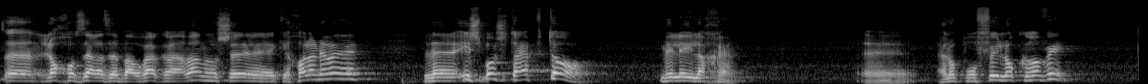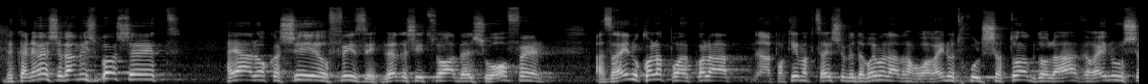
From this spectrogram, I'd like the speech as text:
זה לא חוזר על זה באורקה, אמרנו שככל הנראה לאיש בושת היה פטור מלהילחם. אה, היה לו פרופיל לא קרבי, וכנראה שגם איש בושת היה לא כשיר פיזית, באיזושהי צורה, באיזשהו אופן. אז ראינו כל, הפר... כל הפרקים הקצרים שמדברים עליו, אנחנו ראינו את חולשתו הגדולה, וראינו ש...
